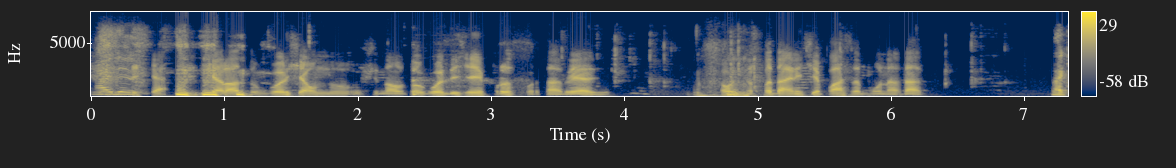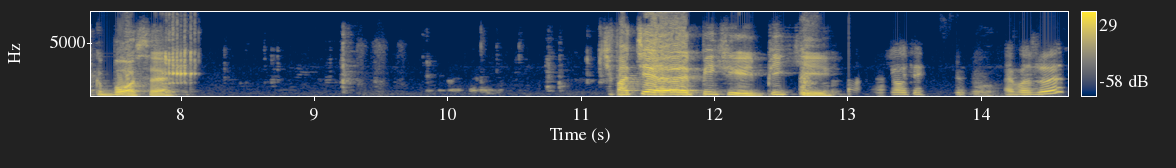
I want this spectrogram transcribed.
Haide, Deci a- și-a luat un gol și, a un, și un autogol, deci e prost portarul, ia zi. Auzi pe Dani ce pasă bună a dat. Like a boss, eh. Ce face, eh, Piki, Piki? Ia uite, ai văzut?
